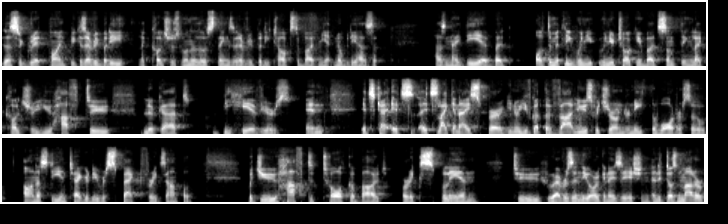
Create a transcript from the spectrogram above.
That's a great point because everybody like culture is one of those things that everybody talks about, and yet nobody has has an idea. But ultimately when you when you're talking about something like culture you have to look at behaviors. And it's it's it's like an iceberg. You know you've got the values which are underneath the water. So honesty integrity respect for example. But you have to talk about or explain to whoever's in the organization and it doesn't matter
